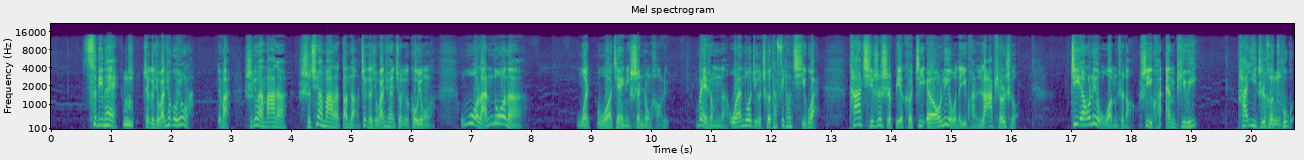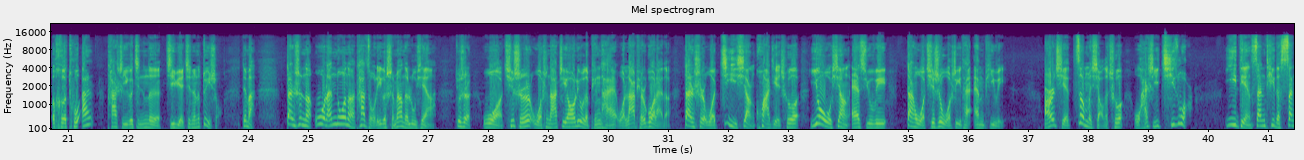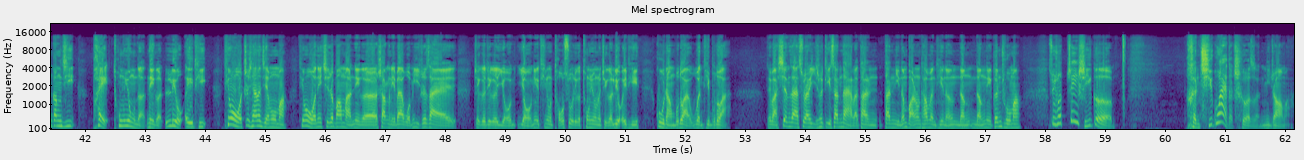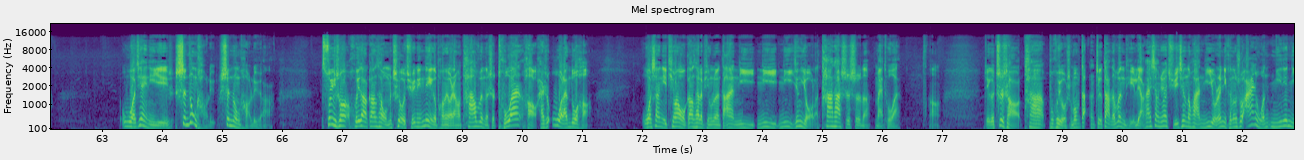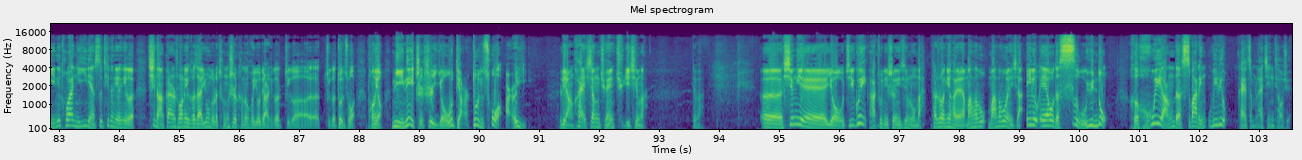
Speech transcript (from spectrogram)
次低配，嗯，这个就完全够用了，对吧？十六万八的、十七万八的等等，这个就完全就这个够用了。沃兰多呢，我我建议你慎重考虑，为什么呢？沃兰多这个车它非常奇怪，它其实是别克 GL 六的一款拉皮儿车。GL 六我们知道是一款 MPV，它一直和途、和途安它是一个竞争的级别、竞争的对手，对吧？但是呢，沃兰多呢，它走了一个什么样的路线啊？就是我其实我是拿 GL 六的平台我拉皮儿过来的，但是我既像跨界车又像 SUV，但我其实我是一台 MPV，而且这么小的车我还是一七座，一点三 T 的三缸机配通用的那个六 AT。听过我之前的节目吗？听过我那汽车帮嘛？那个上个礼拜我们一直在这个这个有有那个听众投诉这个通用的这个六 AT 故障不断，问题不断，对吧？现在虽然已经是第三代了，但但你能保证它问题能能能那根除吗？所以说这是一个很奇怪的车子，你知道吗？我建议你慎重考虑，慎重考虑啊。所以说，回到刚才我们车友群里那个朋友，然后他问的是途安好还是沃兰多好？我想你听完我刚才的评论，答案你你你已经有了，踏踏实实的买途安，啊，这个至少它不会有什么大这个大的问题。两害相权取其轻的话，你有人你可能说，哎，我你你那途安你一点四 T 的那那个气囊干式双离合在拥堵的城市可能会有点这个这个这个顿挫，朋友，你那只是有点顿挫而已，两害相权取其轻啊，对吧？呃，星夜有机龟啊，祝你生意兴隆吧。他说：“你好呀，麻烦麻烦问一下，A 六 AL 的四五运动和辉昂的四八零 V 六该怎么来进行挑选？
